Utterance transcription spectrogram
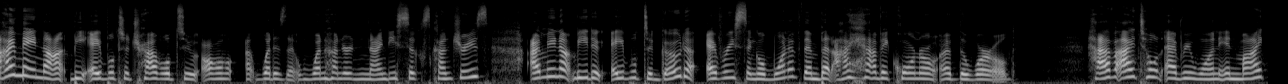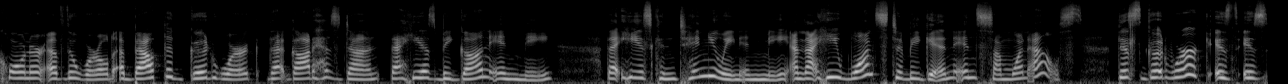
I may not be able to travel to all, uh, what is it, 196 countries. I may not be to, able to go to every single one of them, but I have a corner of the world. Have I told everyone in my corner of the world about the good work that God has done, that He has begun in me, that He is continuing in me and that He wants to begin in someone else. This good work is, is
